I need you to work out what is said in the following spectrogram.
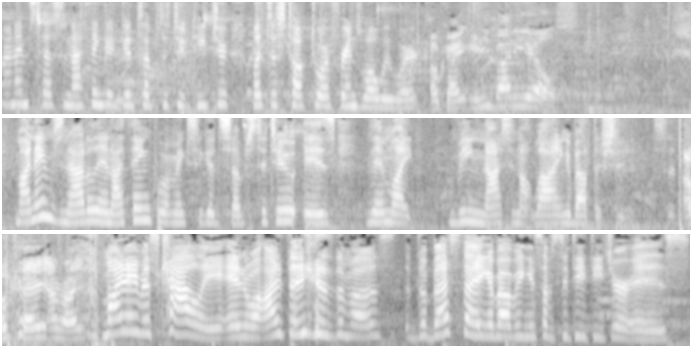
My name's Tess, and I think a good substitute teacher lets us talk to our friends while we work. Okay, anybody else? My name's Natalie, and I think what makes a good substitute is them like being nice and not lying about their students. Okay, all right. My name is Callie, and what I think is the most, the best thing about being a substitute teacher is,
